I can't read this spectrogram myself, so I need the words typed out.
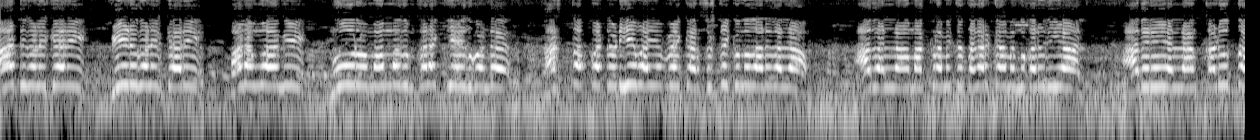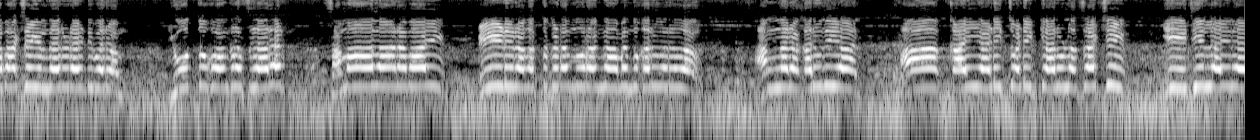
നാട്ടുകളിൽ കയറി വീടുകളിൽ കയറി പണം വാങ്ങി നൂറും അമ്പതും കളക്ട് ചെയ്തുകൊണ്ട് കഷ്ടപ്പെട്ട് ഡിവൈഎഫ്ഐക്കാർ സൃഷ്ടിക്കുന്നതാണ് ഇതെല്ലാം. അതെല്ലാം ആക്രമിച്ച് തകർക്കാമെന്ന് കരുതിയാൽ അതിനെയെല്ലാം കടുത്ത ഭാഷയിൽ നേരിടേണ്ടി വരും. യൂത്ത് കോൺഗ്രസ്സുകാരൻ സമാധാനമായി വീടിനകത്ത് കിടന്നുറങ്ങാമെന്ന് കരുതരുത്. അങ്ങനെ കരുതിയാൽ ആ കൈ അടിച്ചടിക്കാനുള്ള സാക്ഷി ഈ ജില്ലയിലെ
